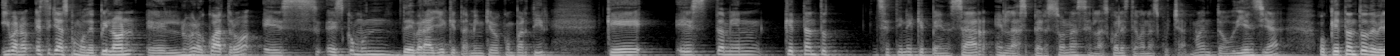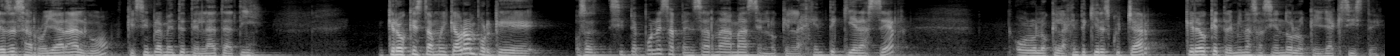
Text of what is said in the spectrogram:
Y bueno, este ya es como de pilón. El número 4 es, es como un debraye que también quiero compartir, que es también qué tanto se tiene que pensar en las personas en las cuales te van a escuchar, ¿no? En tu audiencia, o qué tanto deberías desarrollar algo que simplemente te late a ti. Creo que está muy cabrón porque, o sea, si te pones a pensar nada más en lo que la gente quiere hacer o lo que la gente quiere escuchar, creo que terminas haciendo lo que ya existe.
